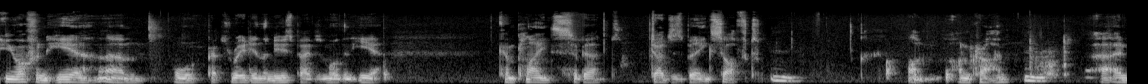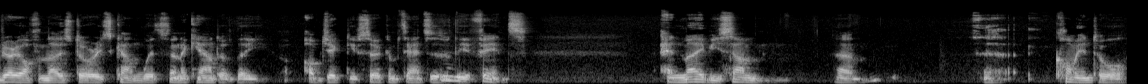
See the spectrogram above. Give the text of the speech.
You often hear, um, or perhaps read in the newspapers more than hear, complaints about judges being soft mm. on on crime, mm. uh, and very often those stories come with an account of the objective circumstances of the offence, and maybe some um, uh, comment or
